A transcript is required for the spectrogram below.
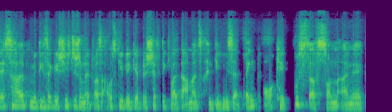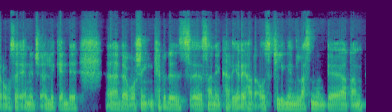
deshalb mit dieser Geschichte schon etwas ausgiebiger beschäftigt, weil damals ein gewisser Bengt Orke Gustafsson, eine große NHL-Legende äh, der Washington Capitals, äh, seine Karriere hat ausklingen lassen und der ja dann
